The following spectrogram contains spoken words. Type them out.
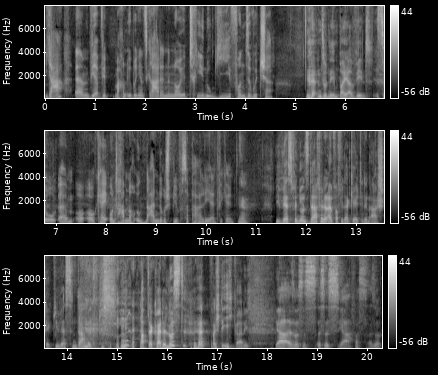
Ja, ähm, wir, wir machen übrigens gerade eine neue Trilogie von The Witcher. so nebenbei erwähnt. So, ähm, okay. Und haben noch irgendein anderes Spiel, was wir parallel entwickeln. Ja. Wie wär's, wenn ihr uns dafür dann einfach wieder Geld in den Arsch steckt? Wie wär's denn damit? Hm? Habt ihr keine Lust? Verstehe ich gar nicht. Ja, also es ist, es ist, ja, was, also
